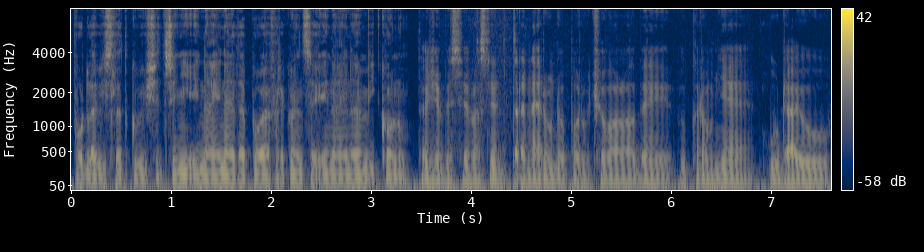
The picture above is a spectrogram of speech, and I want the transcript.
podle výsledku vyšetření i na jiné tepové frekvenci, i na jiném výkonu. Takže by si vlastně trenérům doporučoval, aby kromě údajů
